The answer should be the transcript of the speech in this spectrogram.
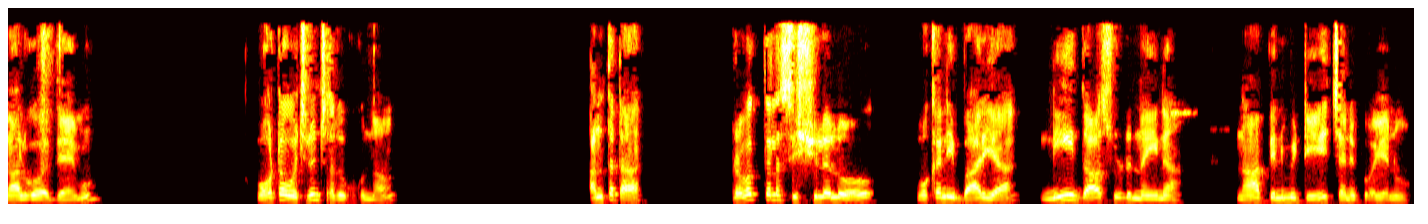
నాలుగో అధ్యాయము ఒకటో వచనం చదువుకుందాం. అంతటా ప్రవక్తల శిష్యులలో ఒకని భార్య నీ దాసుడునైన నా పెనిమిటి చనిపోయాను.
